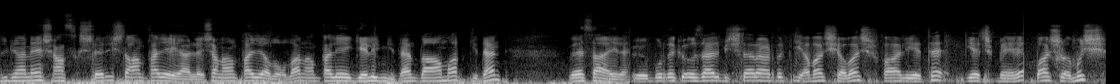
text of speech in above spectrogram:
Dünyanın en şanslı kişileri işte Antalya'ya yerleşen, Antalyalı olan, Antalya'ya gelin giden, damat giden vesaire. Ee, Buradaki özel biçler artık yavaş yavaş faaliyete geçmeye başlamış.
